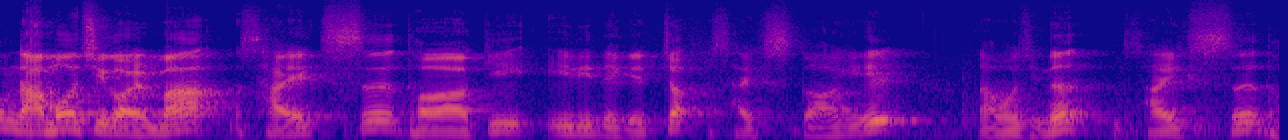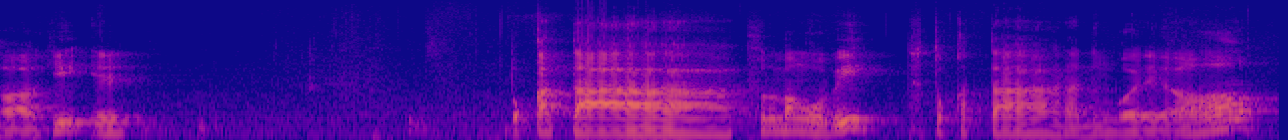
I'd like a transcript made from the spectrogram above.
그럼 나머지가 얼마? 4x 더하기 1이 되겠죠? 4x 더하기 1. 나머지는 4x 더하기 1. 똑같다. 푸는 방법이 다 똑같다라는 거예요.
